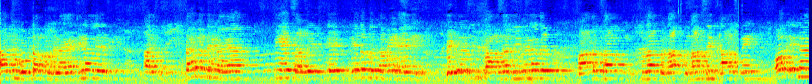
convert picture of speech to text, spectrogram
ਅੱਜ ਵੋਟਾਂ ਮੰਗਣ ਆਏ ਹਾਂ, ਜਿਨ੍ਹਾਂ ਦੇ ਅਸੀਂ ਅੱਜ ਪਹਿਰਾ ਦੇਣ ਆਇਆ ਕਿ ਇਹ ਸਾਡੇ, ਇਹ ਕੋਈ ਨਵੇਂ ਹੈ ਨਹੀਂ। ਬਿਕਰਮ ਸਿੰਘ ਖਾਲਸਾ ਜੀ ਇਹਨਾਂ ਦੇ ਫਾਦਰ ਸਾਹਿਬ ਸਰਦਾਰ ਬਸੰਤ ਸਿੰਘ ਖਾਲਸਾ ਨੇ ਔਰ ਇਹਨਾਂ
